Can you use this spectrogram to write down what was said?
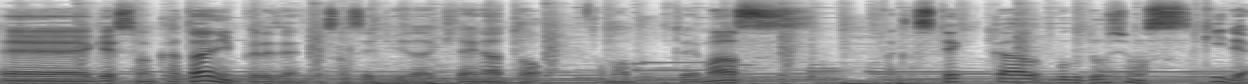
えーゲストの方にプレゼントさせていただきたいなと思ってます。なんかステッカー僕どうしても好きで。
